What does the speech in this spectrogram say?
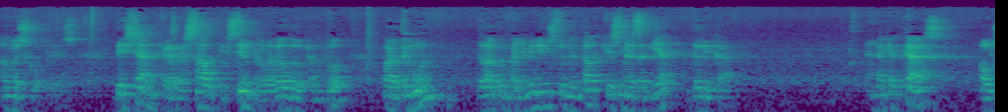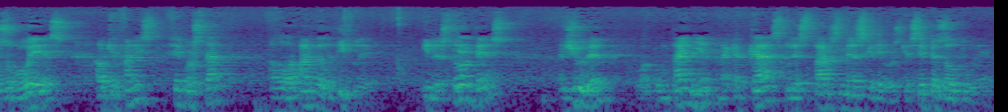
amb les coples, deixant que ressalti sempre la veu del cantor per damunt de l'acompanyament instrumental que és més aviat delicat. En aquest cas, els oboès el que fan és fer costat a la part del tiple i les trompes ajuden o acompanyen, en aquest cas, les parts més greus, que sempre és el duet,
